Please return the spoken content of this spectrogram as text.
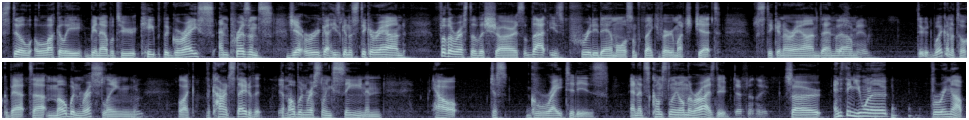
still luckily been able to keep the grace and presence. Jett Rouka, he's going to stick around for the rest of the show. So that is pretty damn awesome. Thank you very much, Jett, for sticking around. and Pleasure, um, dude, we're going to talk about uh, Melbourne wrestling, Mhm. like the current state of it, the Melbourne wrestling scene, and how just great it is. And it's constantly on the rise, dude. Definitely. So, anything you want to bring up,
